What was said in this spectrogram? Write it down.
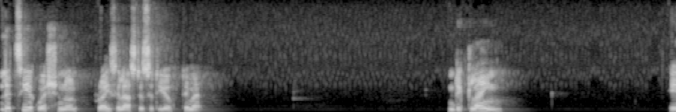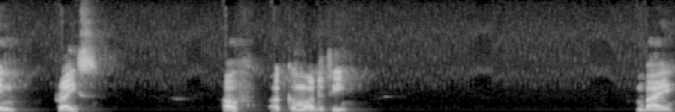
Let's see a question on price elasticity of demand. Decline in price of a commodity by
